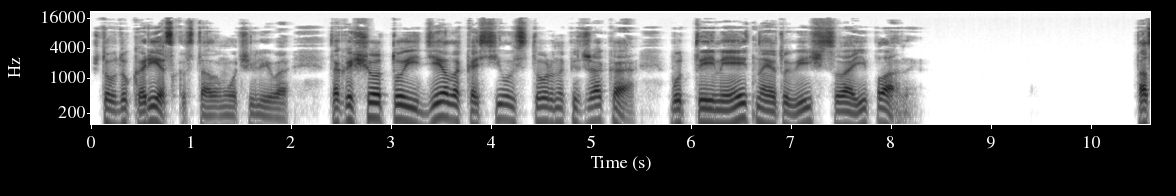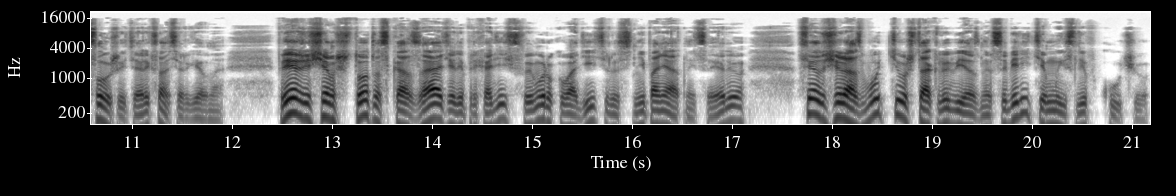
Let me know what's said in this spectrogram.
что вдруг резко стало молчаливо, так еще то и дело косилось в сторону пиджака, будто имеет на эту вещь свои планы. Послушайте, Александра Сергеевна, прежде чем что-то сказать или приходить к своему руководителю с непонятной целью, в следующий раз будьте уж так любезны, соберите мысли в кучу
